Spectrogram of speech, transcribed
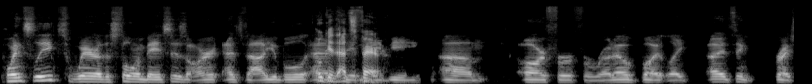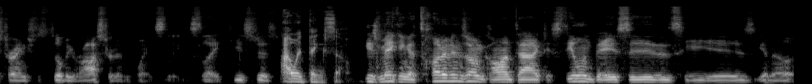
points leagues where the stolen bases aren't as valuable as Okay, that's fair. maybe um, are for for Roto, but like I think Brice Turang should still be rostered in points leagues. Like he's just I would think so. he's making a ton of his own contact. He's stealing bases. He is you know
